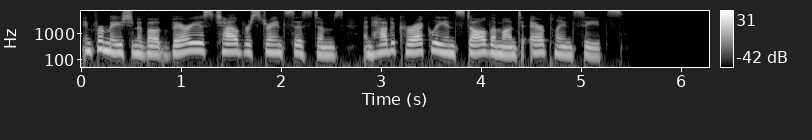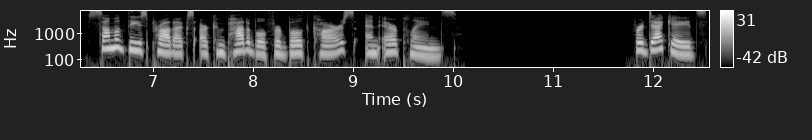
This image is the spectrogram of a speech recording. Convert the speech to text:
information about various child restraint systems and how to correctly install them onto airplane seats. Some of these products are compatible for both cars and airplanes. For decades,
